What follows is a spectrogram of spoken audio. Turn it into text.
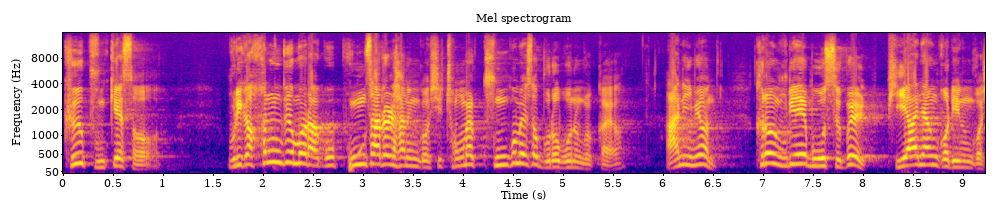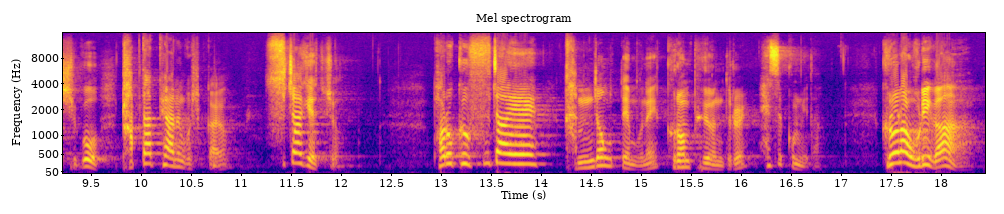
그 분께서 우리가 헌금을 하고 봉사를 하는 것이 정말 궁금해서 물어보는 걸까요? 아니면 그런 우리의 모습을 비아냥거리는 것이고 답답해하는 것일까요? 후자겠죠. 바로 그 후자의 감정 때문에 그런 표현들을 했을 겁니다. 그러나 우리가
